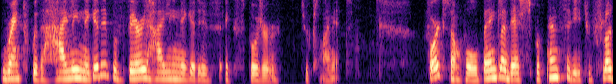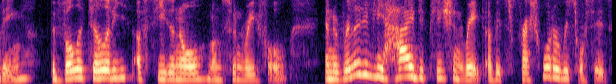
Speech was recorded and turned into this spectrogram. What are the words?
ranked with a highly negative or very highly negative exposure to climate. For example, Bangladesh's propensity to flooding the volatility of seasonal monsoon rainfall, and a relatively high depletion rate of its freshwater resources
